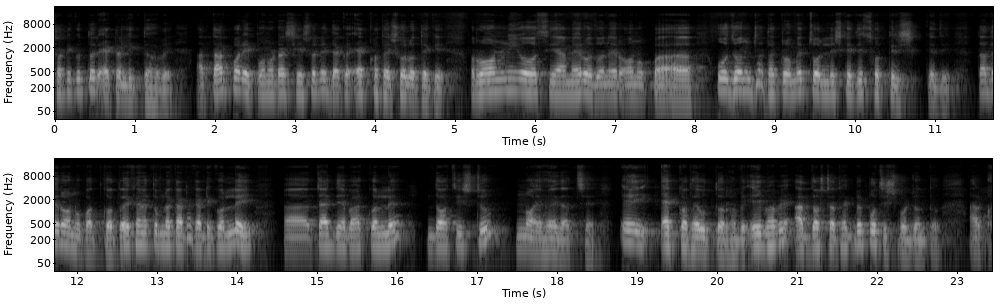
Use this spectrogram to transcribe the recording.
সঠিক উত্তর একটা লিখতে হবে। আর তারপরে পনেরোটা শেষ হলে দেখো এক কথায় ষোলো থেকে। রনি ও সিয়ামের ওজনের অনুপা ওজন যথাক্রমে চল্লিশ কেজি, ছত্রিশ কেজি। তাদের অনুপাত কত? এখানে তোমরা কাটাকাটি করলেই চার দিয়ে ভাগ করলে দশ ইস্টু নয় হয়ে যাচ্ছে। এই এক কথায় উত্তর হবে। এইভাবে আর দশটা থাকবে পঁচিশ পর্যন্ত। আর খ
